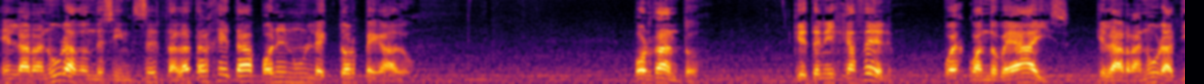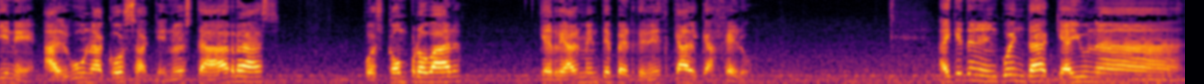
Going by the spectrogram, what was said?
en la ranura donde se inserta la tarjeta, ponen un lector pegado. Por tanto, ¿qué tenéis que hacer? Pues cuando veáis que la ranura tiene alguna cosa que no está a ras, pues comprobar que realmente pertenezca al cajero. Hay que tener en cuenta que hay una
